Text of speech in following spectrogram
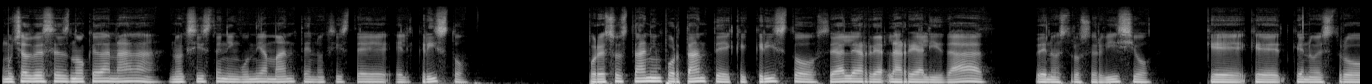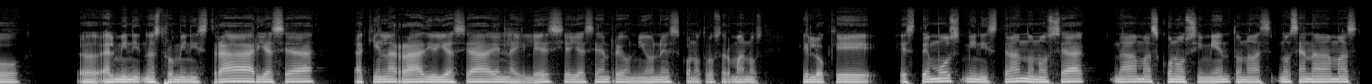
muchas veces no queda nada, no existe ningún diamante, no existe el Cristo. Por eso es tan importante que Cristo sea la, realidad de nuestro servicio, que, nuestro, eh, nuestro ministrar, ya sea aquí en la radio, ya sea en la iglesia, ya sea en reuniones con otros hermanos, que lo que estemos ministrando no sea nada más conocimiento, no, sea nada más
